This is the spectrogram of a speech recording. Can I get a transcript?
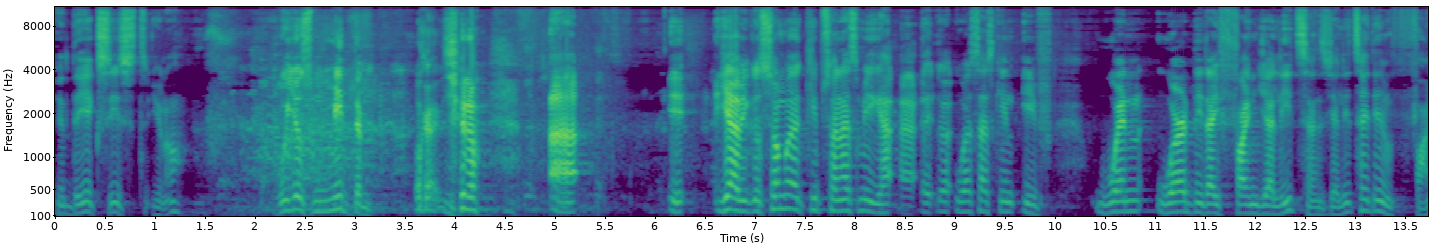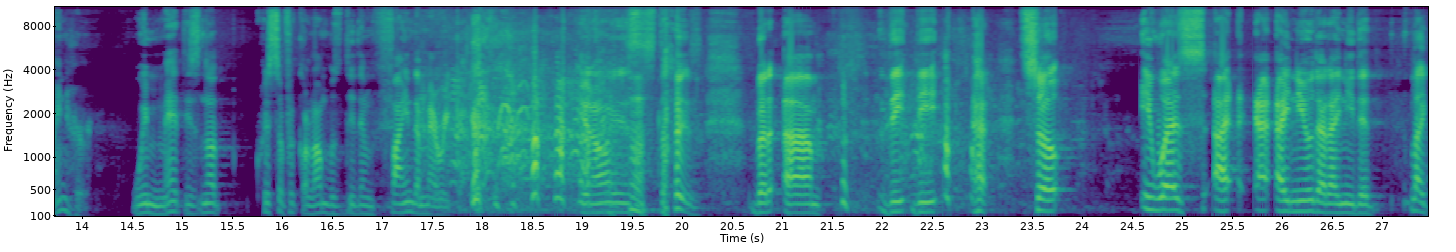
They exist, you know. we just meet them. Okay. You know. Uh, it, yeah, because someone keeps on asking me, uh, uh, was asking if when, where did I find Yalitza? And Yalitza, I didn't find her. We met. It's not Christopher Columbus didn't find America. you know, it's, but um, the the uh, so it was. I, I knew that I needed like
